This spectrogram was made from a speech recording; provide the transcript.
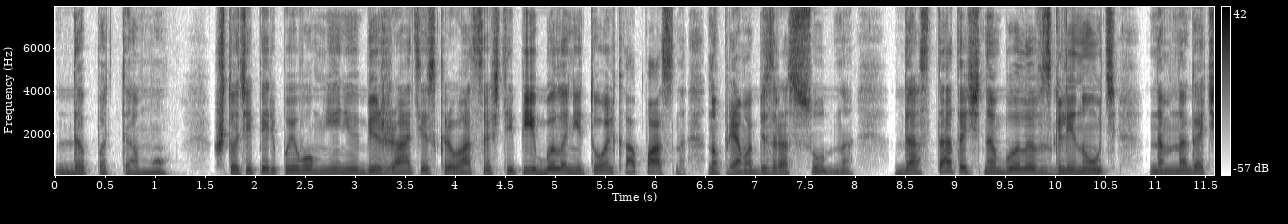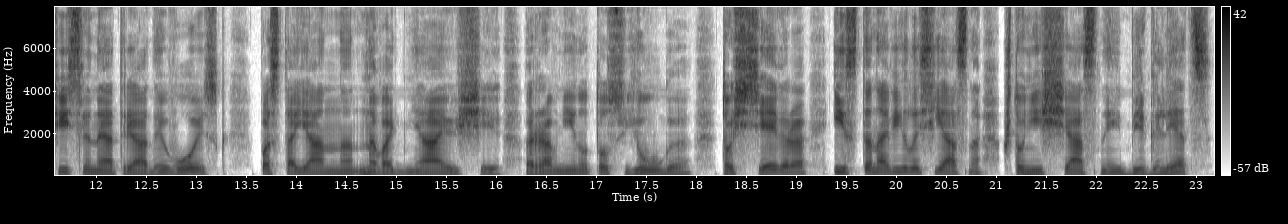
Да потому, что теперь, по его мнению, бежать и скрываться в степи было не только опасно, но прямо безрассудно. Достаточно было взглянуть на многочисленные отряды войск, постоянно наводняющие равнину то с юга, то с севера, и становилось ясно, что несчастный беглец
